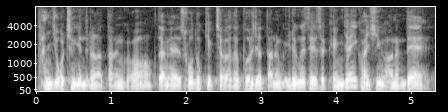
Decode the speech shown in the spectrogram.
단지 5천 개 늘어났다는 거, 그 다음에 소득 격차가 더 벌어졌다는 거, 이런 것에 대해서 굉장히 관심이 많은데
